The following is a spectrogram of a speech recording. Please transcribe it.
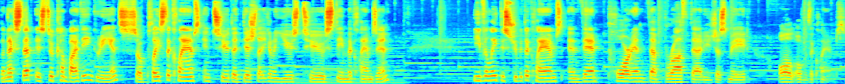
The next step is to combine the ingredients. So place the clams into the dish that you're going to use to steam the clams in. Evenly distribute the clams and then pour in the broth that you just made all over the clams.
